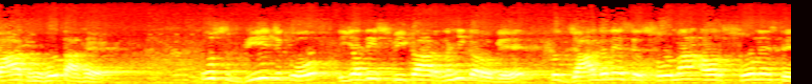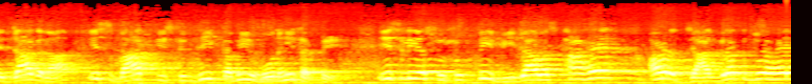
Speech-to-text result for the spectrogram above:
बाध होता है, उस बीज को यदि स्वीकार नहीं करोगे तो जागने से सोना और सोने से जागना, इस बात की सिद्धि कभी हो नहीं सकती। इसलिए सुसुप्ति बीजावस्था है और जागृत जो है,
